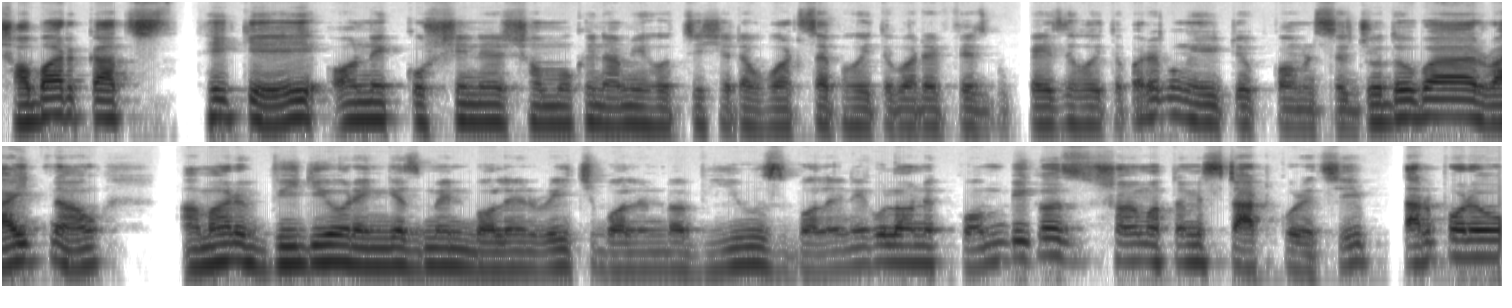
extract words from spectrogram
সবার কাছ থেকে অনেক কোয়েশ্চেনের সম্মুখীন আমি হচ্ছি। সেটা হোয়াটসঅ্যাপ হইতে পারে, ফেসবুক পেজে হইতে পারে এবং YouTube কমেন্টসে। যদিও বা রাইট নাও আমার ভিডিওর এঙ্গেজমেন্ট বলেন, রিচ বলেন বা ভিউজ বলেন এগুলো অনেক কম বিকজ সবেমাত্র আমি স্টার্ট করেছি। তারপরেও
